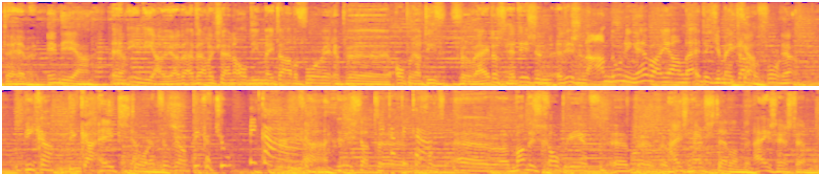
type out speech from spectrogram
te hebben. India. En ja. India, ja. Uiteindelijk zijn al die metalen voorwerpen operatief verwijderd. Het is een, het is een aandoening hè, waar je aan leidt dat je metalen voor... Ja. Pika. Pika eetstoornis. Ja, dat Pikachu. Pika. Ja, nu is dat... Uh, pika, pika. Uh, man is geopereerd. Hij is hersteld. Herstellende. Hij is herstellende.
